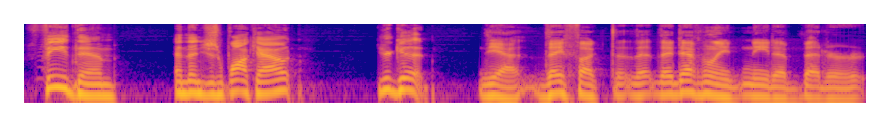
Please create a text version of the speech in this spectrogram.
feed them, and then just walk out, you're good. Yeah, they fucked. They definitely need a better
